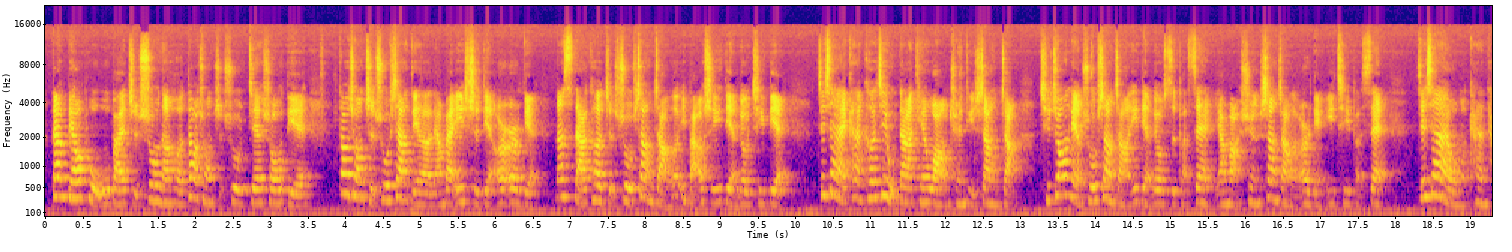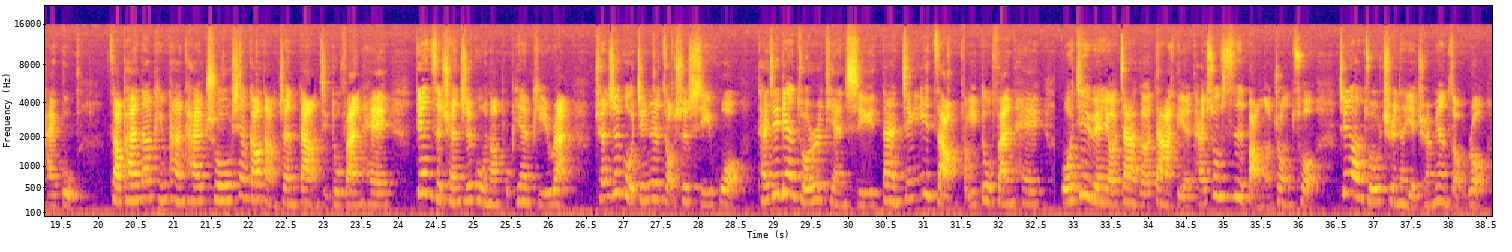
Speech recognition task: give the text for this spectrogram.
但标普五百指数呢和道琼指数皆收跌。道琼指数下跌了两百一十点二二点，纳斯达克指数上涨了一百二十一点六七点。接下来看科技五大天王全体上涨，其中脸书上涨了一点六四 percent，亚马逊上涨了二点一七 percent。接下来我们看台股，早盘呢平盘开出，现高档震荡，几度翻黑。电子权值股呢普遍疲软，权值股今日走势熄火。台积电昨日填息，但今一早一度翻黑。国际原油价格大跌，台塑四宝呢重挫，金融族群呢也全面走弱。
